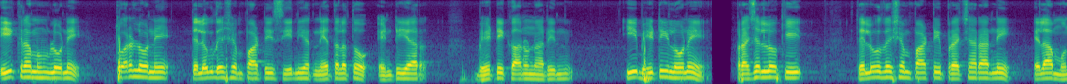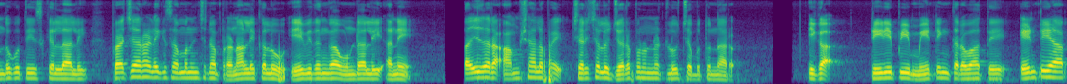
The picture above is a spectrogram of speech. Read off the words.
ఈ క్రమంలోనే త్వరలోనే తెలుగుదేశం పార్టీ సీనియర్ నేతలతో ఎన్టీఆర్ భేటీ కానున్నారని ఈ భేటీలోనే ప్రజల్లోకి తెలుగుదేశం పార్టీ ప్రచారాన్ని ఎలా ముందుకు తీసుకెళ్ళాలి ప్రచారానికి సంబంధించిన ప్రణాళికలు ఏ విధంగా ఉండాలి అనే తదితర అంశాలపై చర్చలు జరపనున్నట్లు చెబుతున్నారు. ఇక టీడీపీ మీటింగ్ తర్వాతే ఎన్టీఆర్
